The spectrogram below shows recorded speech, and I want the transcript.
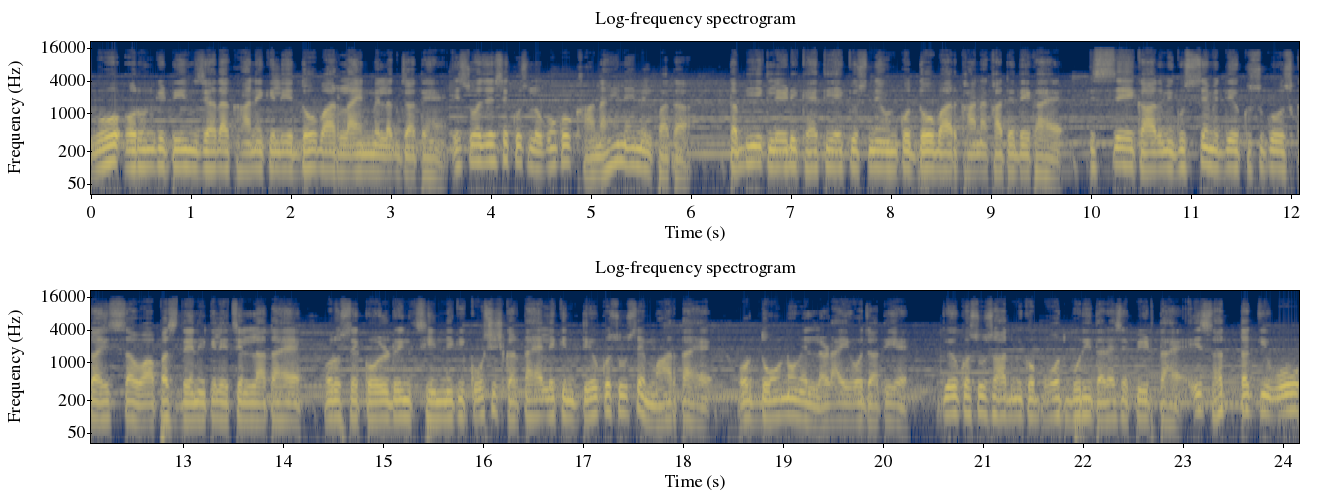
वो और उनकी टीम ज़्यादा खाने के लिए दो बार लाइन में लग जाते हैं। इस वजह से कुछ लोगों को खाना ही नहीं मिल पाता। तभी एक लेडी कहती है कि उसने उनको दो बार खाना खाते देखा है। इससे एक आदमी गुस्से में देवकुसु को उसका हिस्सा वापस देने के लिए चिल्लाता है और उसे कोल्ड ड्रिंक छीनने की कोशिश करता है, लेकिन देवकुसु उसे मारता है और दोनों में लड़ाई हो जाती है। बेवकूस उस आदमी को बहुत बुरी तरह से पीटता है। इस हद तक कि वो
